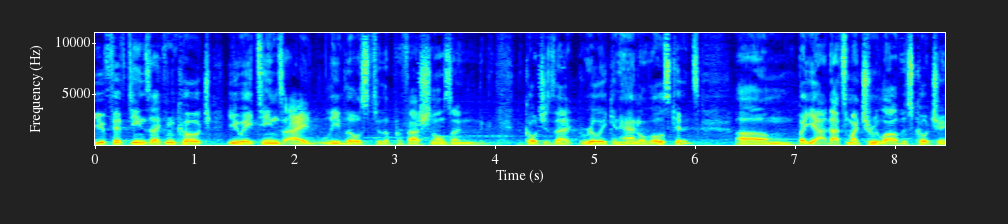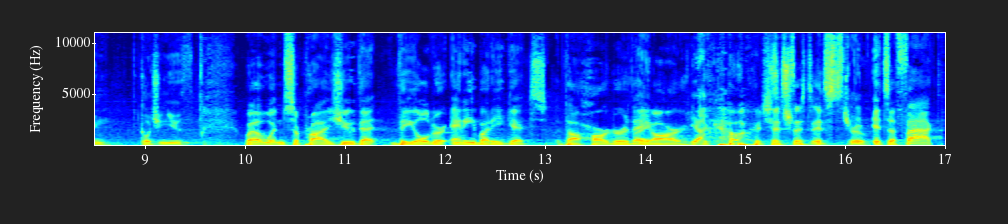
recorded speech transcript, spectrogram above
U15s I can coach, U18s I leave those to the professionals and the coaches that really can handle those kids. Um, but yeah, that's my true love is coaching coaching youth. Well, it wouldn't surprise you that the older anybody gets, the harder they Right. are Yeah. to coach. It's it's, it's true. It's a fact.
